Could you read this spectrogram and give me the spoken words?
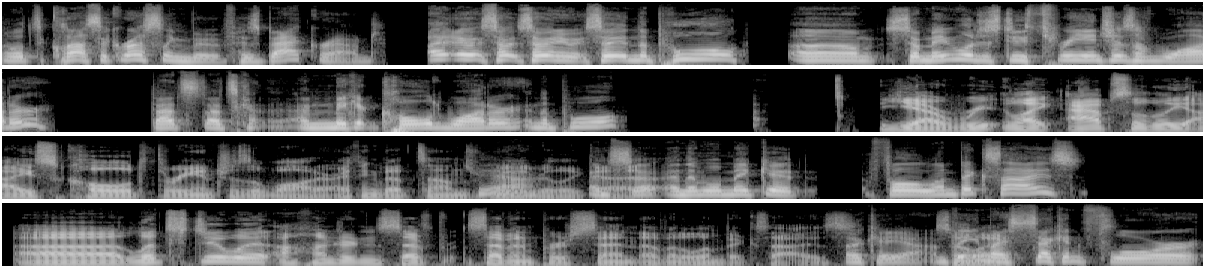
Well, it's a classic wrestling move. His background. Uh, uh, so, so anyway, so in the pool, um, so maybe we'll just do three inches of water. That's that's and make it cold water in the pool. yeah, re- like absolutely ice cold three inches of water. I think that sounds Yeah. really, really good. And so, and then we'll make it full Olympic size. Uh, let's do it 107 percent of an Olympic size. Okay, yeah. I'm So, thinking my second floor.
